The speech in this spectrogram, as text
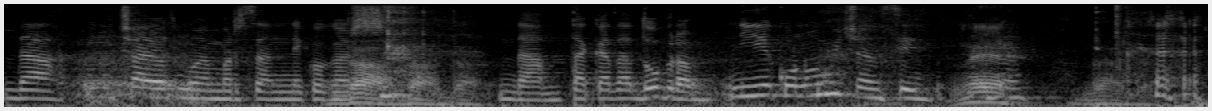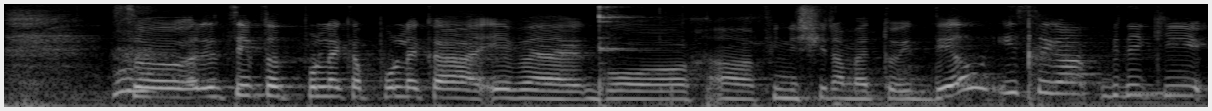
Да, и чајот му е мрсен некогаш. Да, да, да. Да, така да добро. И економичен си. Не, да. да. Со рецептот полека полека еве го а, финишираме тој дел и сега бидејќи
